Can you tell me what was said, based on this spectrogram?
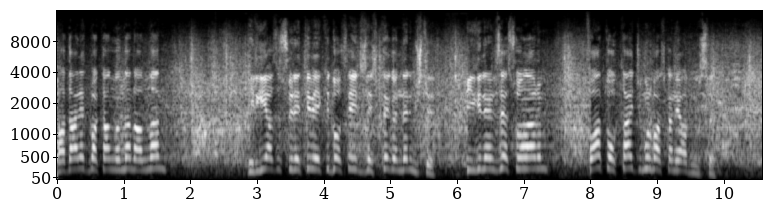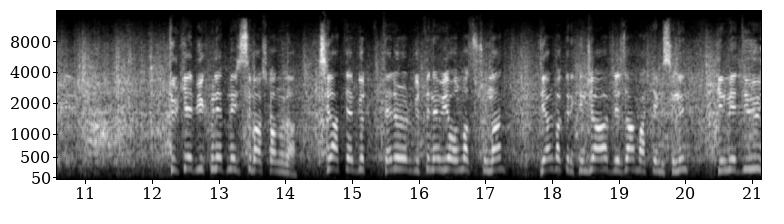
Adalet Bakanlığı'ndan alınan Bilgi yazı sureti ve iki dosya ilişkide gönderilmiştir. Bilgilerinize sunarım. Fuat Oktay Cumhurbaşkanı Yardımcısı. Türkiye Büyük Millet Meclisi Başkanlığı'na silah terör, terör örgütüne üye olma suçundan Diyarbakır 2. Ağır Ceza Mahkemesi'nin 27.3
